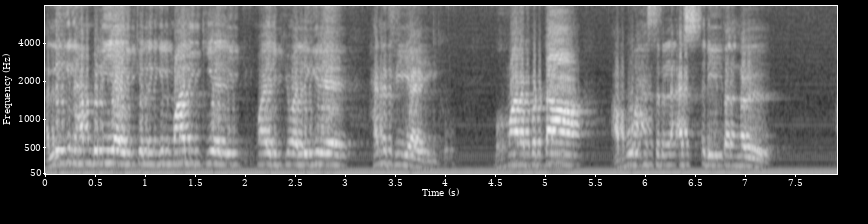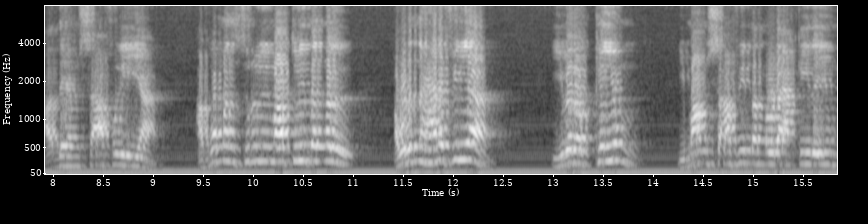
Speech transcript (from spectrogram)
അല്ലെങ്കിൽ ഹംബലി ആയിരിക്കും അല്ലെങ്കിൽ മാലിക്കി ആയിരിക്കും അല്ലെങ്കിൽ ഹനഫി ആയിരിക്കും. ബഹുമാനപ്പെട്ട അബു ഹസൻ അസ്രി തങ്ങൾ അദ്ദേഹം ഷാഫിയാണ് അബു മൻസൂറുൽ മാത്തുരി തങ്ങൾ അവിടുന്ന് ഹനഫിയാണ്. ഇവരൊക്കെയും ഇമാം ഷാഫി തങ്ങളുടെ അക്കീതയും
